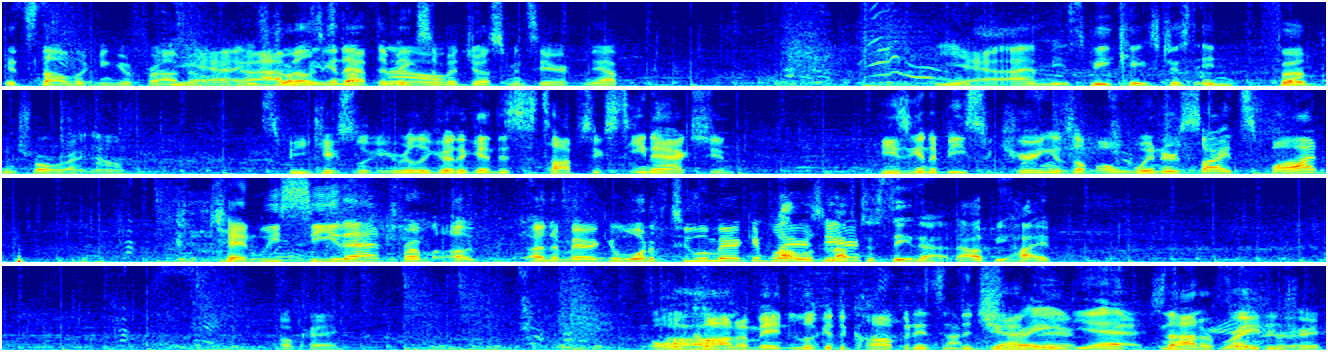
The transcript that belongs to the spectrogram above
It's not looking good for Abel. Yeah, right. Abel's going to have to stuff make some adjustments here. Yep. Yeah, I mean, speed kicks just in firm control right now. Speed kick's looking really good. Again, this is top 16 action. He's going to be securing himself a winner side spot. Can we see that from a, an American, one of two American players I would here? love to see that. That would be hype. Okay. Oh, Oh. caught him in. Look at the confidence in the jab trade, there. yeah. Not afraid to it. trade.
